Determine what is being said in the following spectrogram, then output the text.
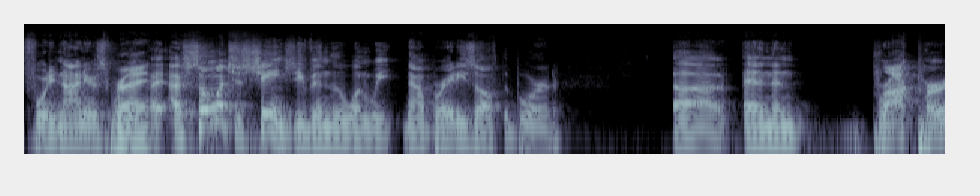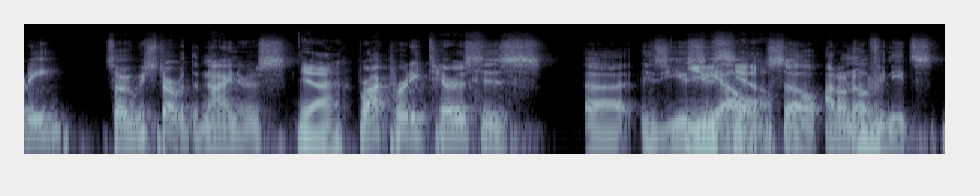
49ers. were- Right. I- I- so much has changed even in the one week. Now Brady's off the board. Uh, and then Brock Purdy. So we start with the Niners. Yeah. Brock Purdy tears his uh, his UCL, UCL. so I don't know if he needs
